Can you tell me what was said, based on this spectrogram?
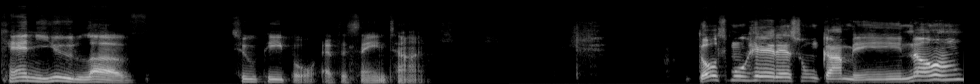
Can you love two people at the same time? Dos mujeres un camino.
